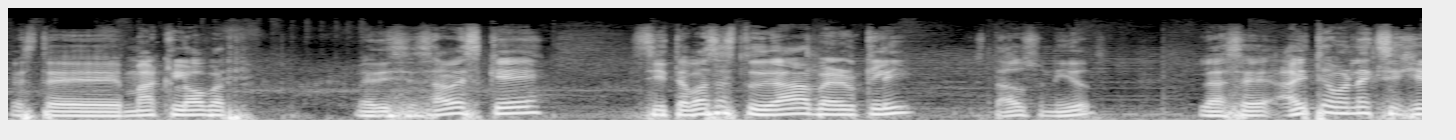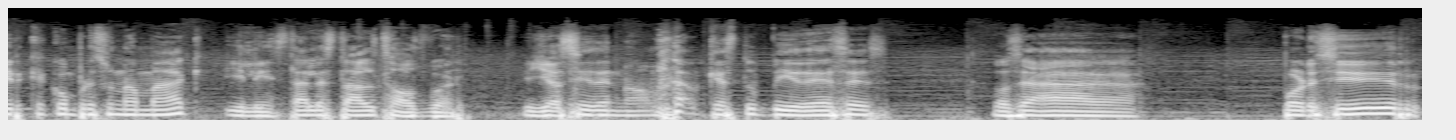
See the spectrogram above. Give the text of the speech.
este Mac lover. Me dice, ¿sabes qué? Si te vas a estudiar a Berkeley, Estados Unidos, le ahí te van a exigir que compres una Mac y le instales tal software. Y yo así de no, qué estupideces. O sea, por decir,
